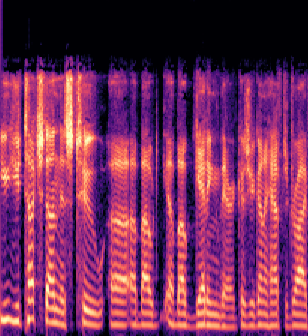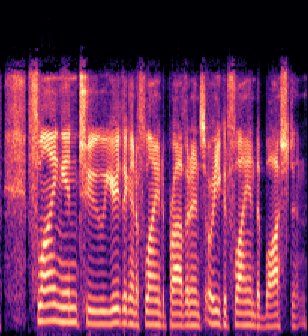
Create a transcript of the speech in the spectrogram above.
you you touched on this too uh, about about getting there because you're going to have to drive. Flying into you're either going to fly into Providence or you could fly into Boston.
